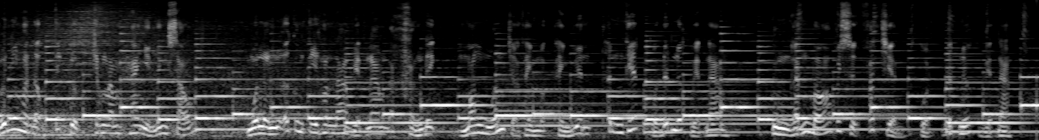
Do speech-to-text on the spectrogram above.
Với những hoạt động tích cực trong năm 2006, một lần nữa công ty Honda Việt Nam đã khẳng định mong muốn trở thành một thành viên thân thiết của đất nước Việt Nam, cùng gắn bó với sự phát triển của đất nước Việt Nam.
